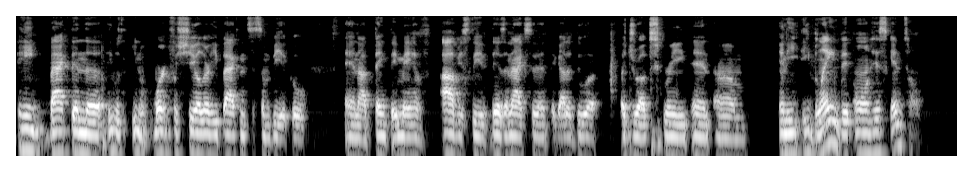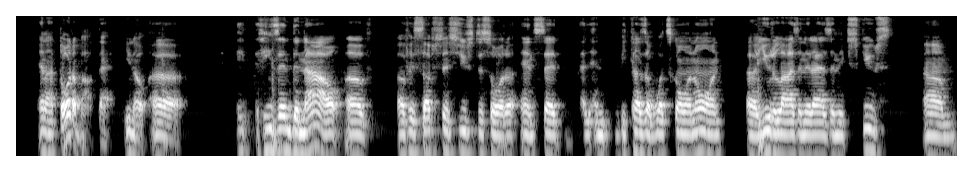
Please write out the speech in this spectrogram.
he backed in the he was you know working for Schiller. He backed into some vehicle, and I think they may have obviously if there's an accident, they got to do a, a drug screen, and um, and he he blamed it on his skin tone, and I thought about that. You know, uh, he, he's in denial of of his substance use disorder, and said, and, and because of what's going on, uh, utilizing it as an excuse um,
